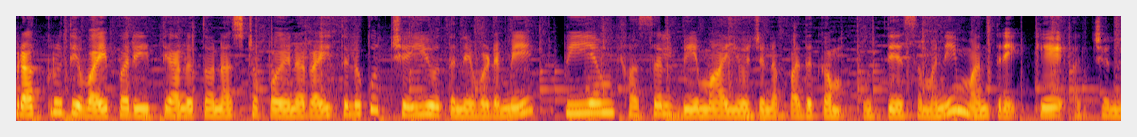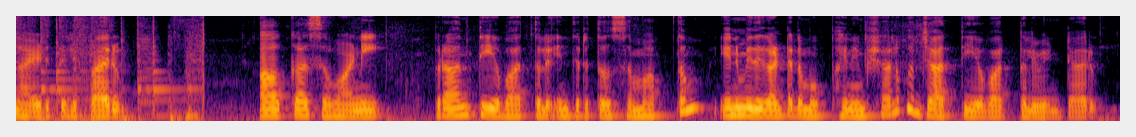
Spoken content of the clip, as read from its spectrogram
ప్రకృతి వైపరీత్యాలతో నష్టపోయిన రైతులకు చేయూతనివ్వడమే పీఎం ఫసల్ బీమా యోజన పథకం ఉద్దేశమని మంత్రి కె. అచ్చెన్నాయుడు తెలిపారు. ఆకాశవాణి ప్రాంతీయ వార్తలు ఇంతటితో సమాప్తం. ఎనిమిది గంటల ముప్పై నిమిషాలకు జాతీయ వార్తలు వింటారు.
